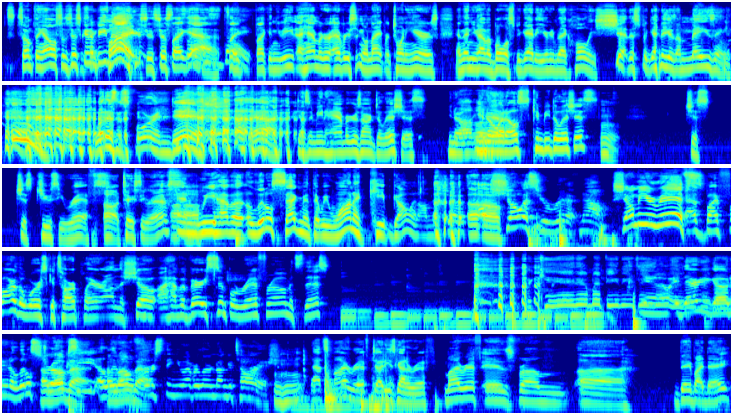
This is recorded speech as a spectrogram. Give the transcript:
something else is just going like to be fun. nice. It's just like, It's yeah, is it's like fucking you eat a hamburger every single night for 20 years and then you have a bowl of spaghetti. You're going to be like, holy shit, this spaghetti is amazing. what is this foreign dish? yeah, doesn't mean hamburgers aren't delicious. You know, you know them. what else can be delicious? Mm. Just, just juicy riffs. Oh, tasty refs. and we have a, a little segment that we want to keep going on the show. It's called "Show Us Your Riff." Now, Show me your riffs. as by far the worst guitar player on the show, I have a very simple riff. Rome, it's this. You know, there you go, dude. A little strokesy, a little first thing you ever learned on guitar-ish. Mhm. That's my riff. Duddy's got a riff. My riff is from uh, Day by Day.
